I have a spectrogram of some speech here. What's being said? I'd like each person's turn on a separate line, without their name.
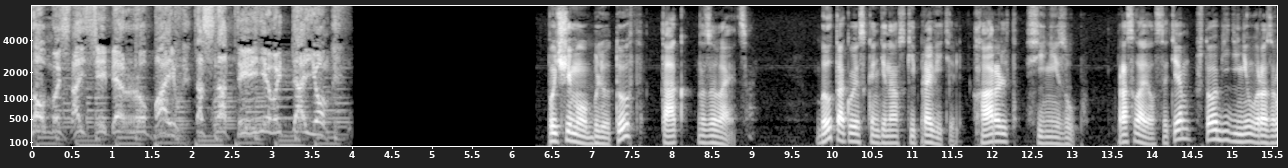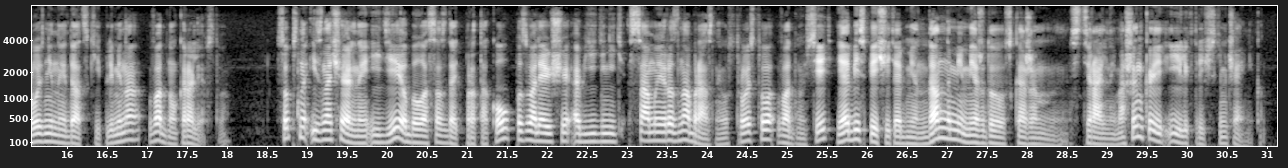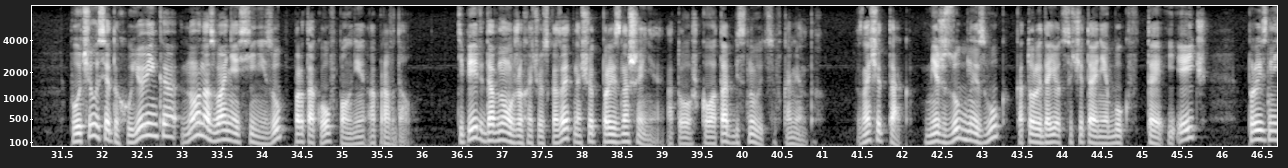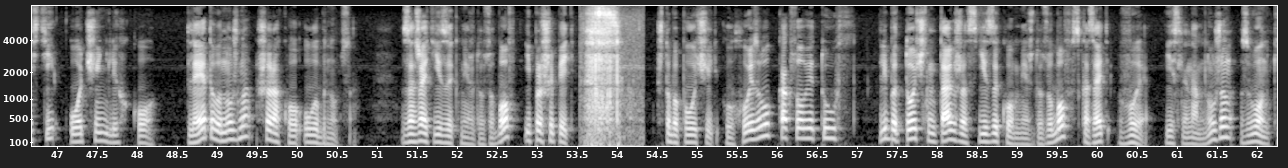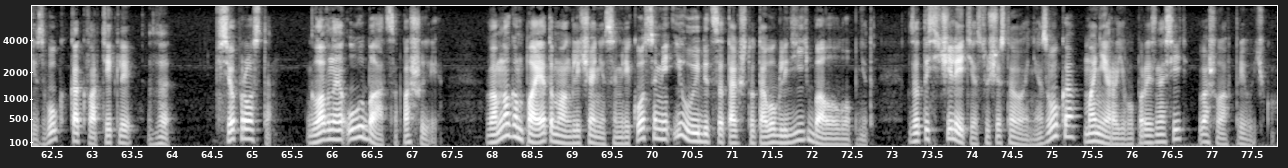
Но мы, знай себе, рубаем, тошноты не выдаем.
Почему Bluetooth так называется? Был такой скандинавский правитель Харальд Синий Зуб. Прославился тем, что объединил разрозненные датские племена в одно королевство. Собственно, изначальная идея была создать протокол, позволяющий объединить самые разнообразные устройства в одну сеть и обеспечить обмен данными между, скажем, стиральной машинкой и электрическим чайником. Получилось это хуевенько, но название «Синий зуб» протокол вполне оправдал. Теперь давно уже хочу сказать насчет произношения, а то школота беснуется в комментах. Значит так, межзубный звук, который дает сочетание букв Т и H, произнести очень легко – для этого нужно широко улыбнуться, зажать язык между зубов и прошипеть чтобы получить глухой звук, как в слове tooth, либо точно так же с языком между зубов сказать «в», если нам нужен звонкий звук, как в артикле «the». Все просто. Главное улыбаться пошире. Во многом поэтому англичане с америкосами и улыбятся так, что того гляди ебало лопнет. За тысячелетия существования звука манера его произносить вошла в привычку.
